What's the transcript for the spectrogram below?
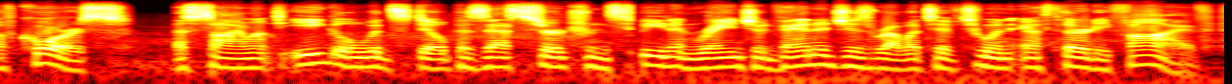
Of course, a Silent Eagle would still possess certain speed and range advantages relative to an F-35,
